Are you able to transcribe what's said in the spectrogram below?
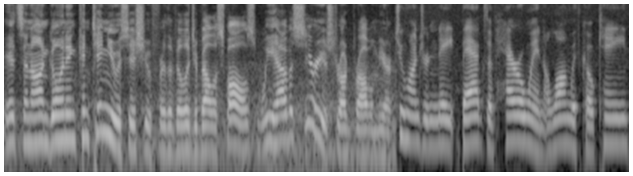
It's an ongoing and continuous issue for the village of Bellows Falls. We have a serious drug problem here. 208 bags of heroin along with cocaine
